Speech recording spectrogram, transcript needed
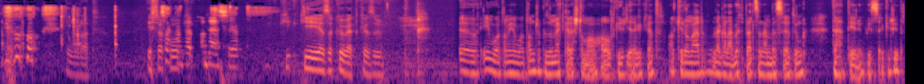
Rólad. És Csak akkor... az adásért. Ki, ki ez a következő? Ö, én voltam, én voltam, csak közben megkerestem a halott kisgyerekeket, akiről már legalább 5 percen nem beszéltünk, tehát térjünk vissza egy kicsit.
